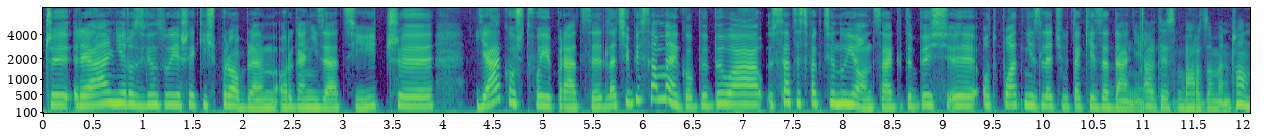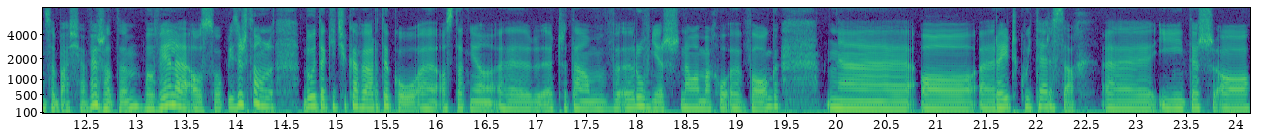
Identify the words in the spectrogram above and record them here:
Czy realnie rozwiązujesz jakiś problem organizacji? Czy jakość twojej pracy dla ciebie samego by była satysfakcjonująca, gdybyś odpłatnie zlecił takie zadanie. Ale to jest bardzo męczące, Basia, wiesz o tym, bo wiele osób, i zresztą był taki ciekawy artykuł, ostatnio czytałam w, również na łamach Vogue, e, o rage quittersach e, i też o,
